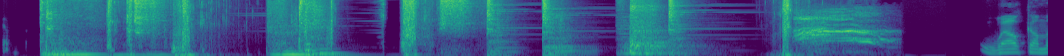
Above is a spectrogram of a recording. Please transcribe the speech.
welcome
